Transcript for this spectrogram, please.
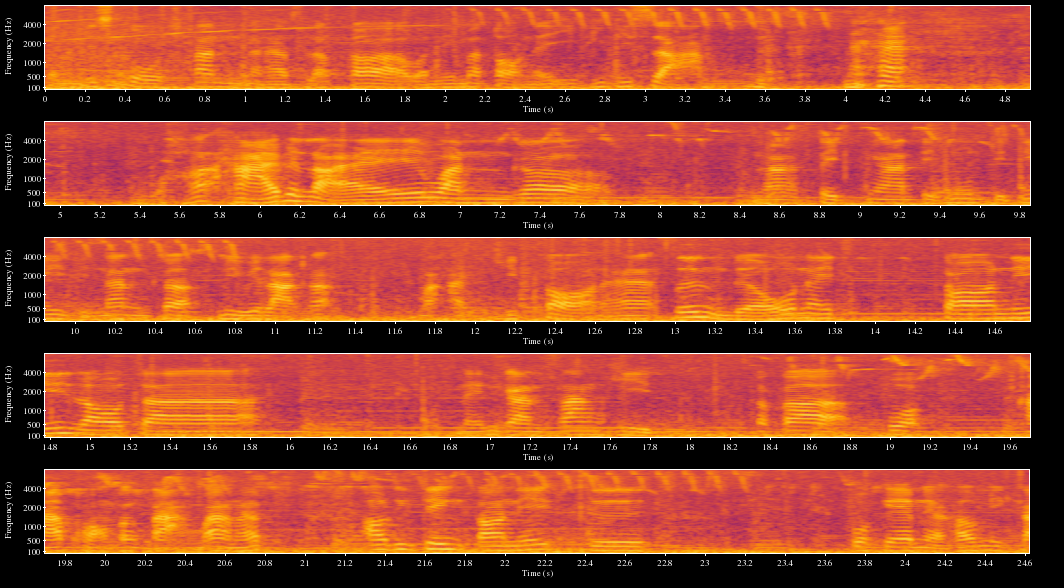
ผมดิสโ o ชั่นนะครับ แล้วก็วันนี้มาต่อใน EP ที่3นะฮะหายไปหลายวันก็นะติดงานติดนู่นติดนี่ติดนั่นก็มีเวลาก็มาอัดคลิปต่อนะฮะ ซึ่งเดี๋ยวใน ตอนนี้เราจะเน้นการสร้างหีบแล้วก็พวกคราฟของต่างๆ บ้างนะครับ เอาจริง ๆ ตอนนี้คือโปรแกรมเนี่ยเขามีไก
